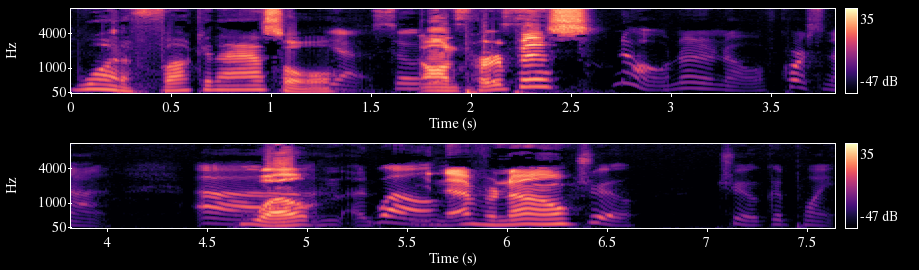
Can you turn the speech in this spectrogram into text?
What a fucking asshole! Yeah. So On purpose? no, no, no, no. Of course not. Uh, well, well, you never know. True. True. Good point.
